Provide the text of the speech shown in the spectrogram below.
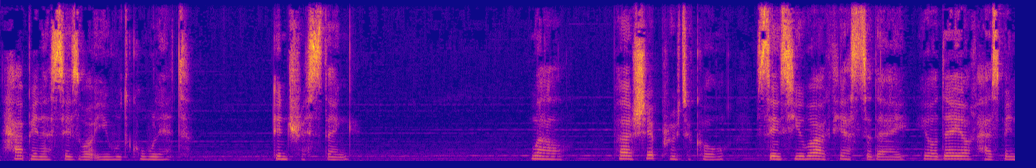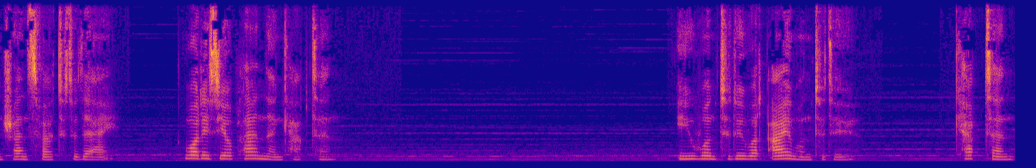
Happiness is what you would call it. Interesting. Well, per ship protocol, since you worked yesterday, your day off has been transferred to today. What is your plan then, Captain? You want to do what I want to do. Captain,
